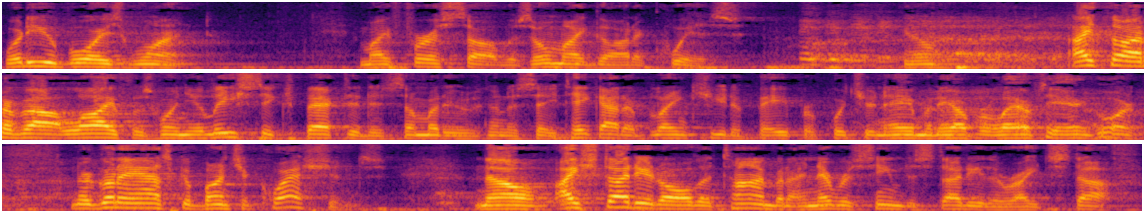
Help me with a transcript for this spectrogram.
"What do you boys want?" My first thought was, "Oh my God, a quiz." You know, I thought about life was when you least expected it, somebody was going to say, "Take out a blank sheet of paper, put your name in the upper left-hand corner," and they're going to ask a bunch of questions. Now, I studied all the time, but I never seemed to study the right stuff.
